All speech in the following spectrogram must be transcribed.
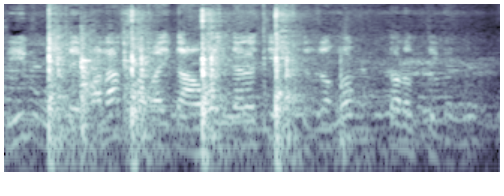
দিন উঠতে মানা। সবাইকে আহ্বান জানাচ্ছি মিত্র সংঘের তরফ থেকে।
